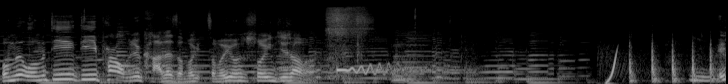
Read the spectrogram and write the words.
我们我们第一第一拍我们就卡在怎么怎么用收音机上了。嗯，哎，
